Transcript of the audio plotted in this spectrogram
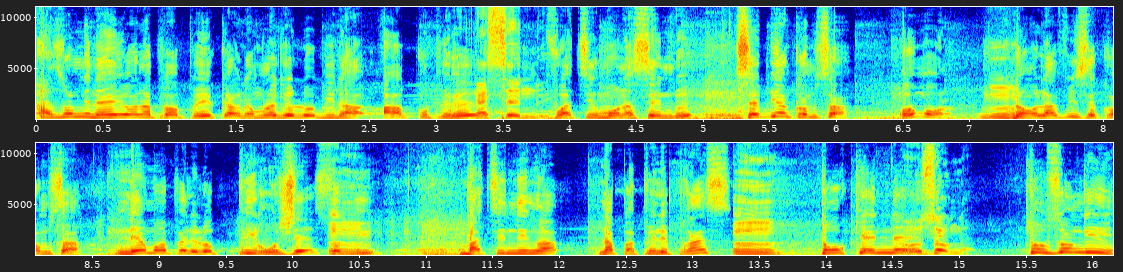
azongi na ye wana mpe apaye kaka namonaki elobi na acopere voiture mona sendwe c'est bien comme ça omona mm. donc la vie c'est comme ça nde mo mpe lelo piroge soki mm. batindi nga na papier le prince mm. tokende tozongi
